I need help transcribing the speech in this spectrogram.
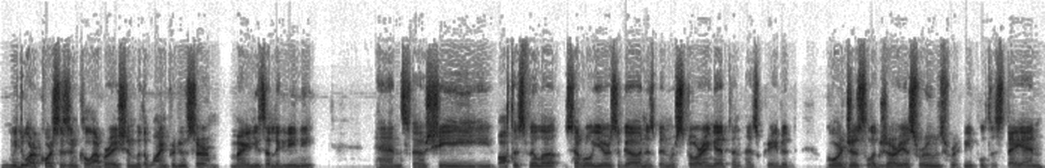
we do our courses in collaboration with a wine producer Marilisa Allegrini and so she bought this villa several years ago and has been restoring it and has created gorgeous luxurious rooms for people to stay in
